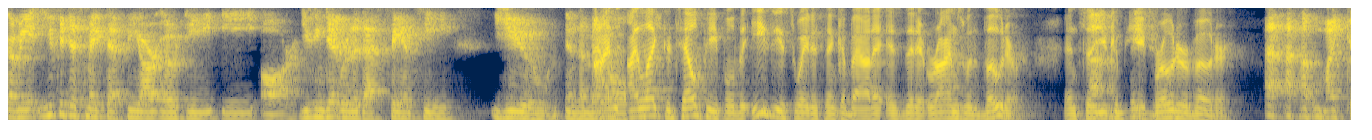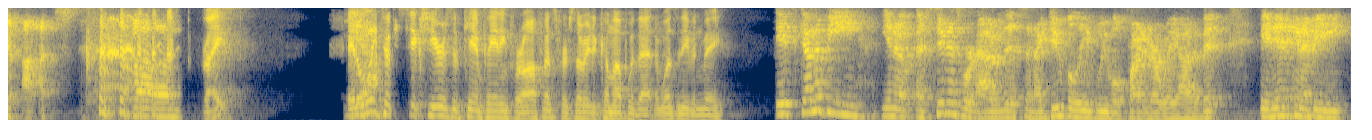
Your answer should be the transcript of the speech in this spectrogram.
I mean, you could just make that B R O D E R. You can get rid of that fancy U in the I, middle. I like to tell people the easiest way to think about it is that it rhymes with voter, and so you can be a broder voter, oh my gosh. Um, right? It yeah. only took six years of campaigning for office for somebody to come up with that. and It wasn't even me. it's going to be, you know, as soon as we're out of this, and I do believe we will find our way out of it, it is going to be,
